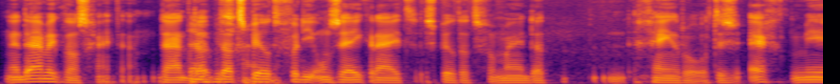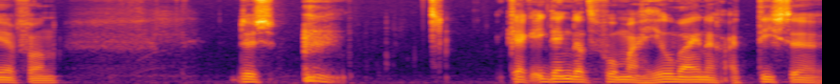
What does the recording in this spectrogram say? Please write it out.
Nou, daar heb ik wel scheid aan. Daar, dat dat speelt voor die onzekerheid, speelt dat voor mij dat geen rol. Het is echt meer van. Dus. Kijk, ik denk dat voor maar heel weinig artiesten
